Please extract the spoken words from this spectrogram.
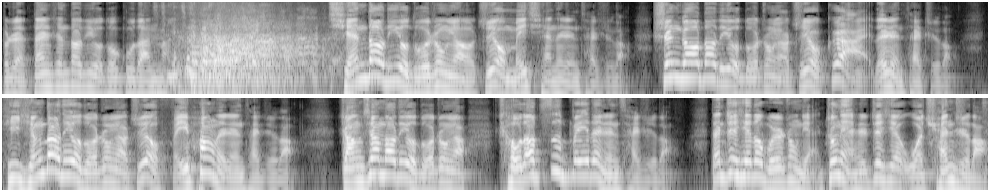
不是单身到底有多孤单呢？钱到底有多重要？只有没钱的人才知道。身高到底有多重要？只有个矮的人才知道。体型到底有多重要？只有肥胖的人才知道。长相到底有多重要？丑到自卑的人才知道。但这些都不是重点，重点是这些我全知道。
